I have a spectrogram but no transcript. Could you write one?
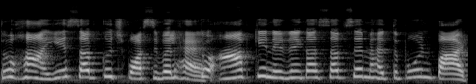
तो हाँ ये सब कुछ पॉसिबल है। तो आपके निर्णय का सबसे महत्वपूर्ण पार्ट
